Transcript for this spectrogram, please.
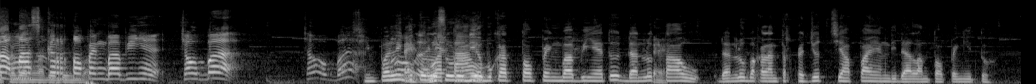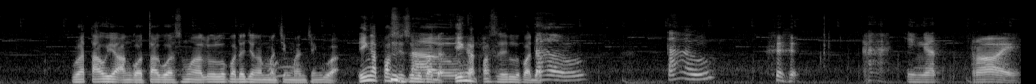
coba-coba masker ngadu domba. topeng babinya. Coba. Coba. Simpelnya Mau gitu nggak? lu suruh tahu. dia buka topeng babinya itu dan lu Eh. tahu dan lu bakalan terkejut siapa yang di dalam topeng itu. Gua tahu ya anggota gua semua. Lu lu pada jangan mancing-mancing gua. Ingat posisi lu pada. Ingat posisi lu pada. Tahu. Tahu. Ingat Roy,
